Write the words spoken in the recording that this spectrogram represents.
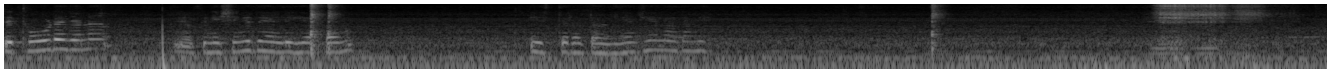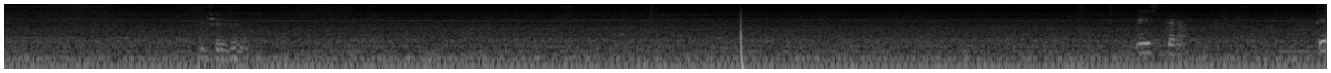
ਤੇ ਥੋੜਾ ਜਿਹਾ ਨਾ ਫਿਨਿਸ਼ਿੰਗ ਦੇਣ ਲਈ ਆਪਾਂ ਇਹਨੂੰ ਇਸ ਤਰ੍ਹਾਂ ਟਾਣੀਆਂ ਜਿਹੀਆਂ ਲਾ ਦਾਂਗੇ। ਇਸ ਤਰ੍ਹਾਂ। ਤੇ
